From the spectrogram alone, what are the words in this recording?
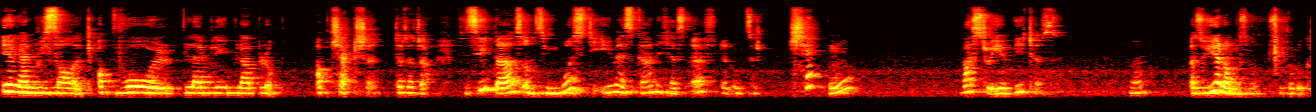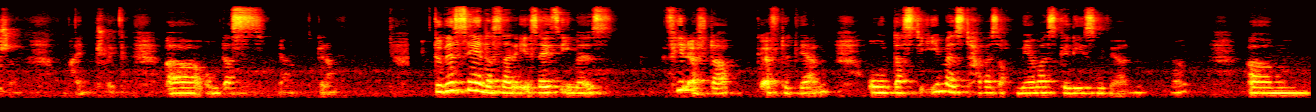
Irgendein Result, obwohl, blablabla, Objection. Da, da, da. Sie sieht das und sie muss die E-Mails gar nicht erst öffnen, um zu checken, was du ihr bietest. Ja? Also hier noch ein bisschen psychologischer Mind-Trick, äh, um das, ja, genau. Du wirst sehen, dass deine Sales-E-Mails viel öfter geöffnet werden und dass die E-Mails teilweise auch mehrmals gelesen werden. Ja? Ähm,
